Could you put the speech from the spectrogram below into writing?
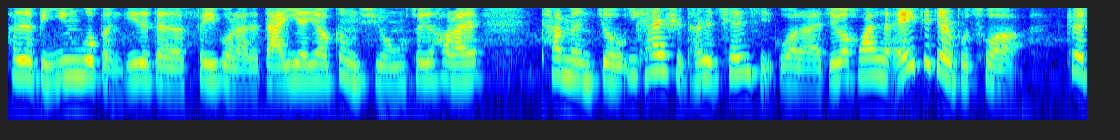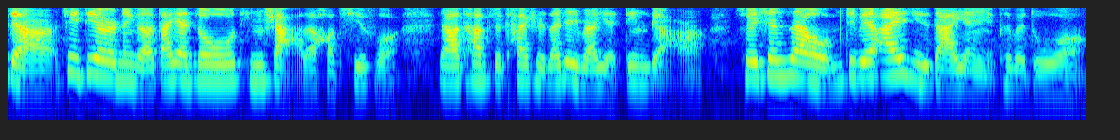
它就比英国本地的带飞过来的大雁要更凶，所以后来他们就一开始它是迁徙过来，结果发现哎这地儿不错。这点儿这地儿那个大雁都挺傻的，好欺负，然后他们就开始在这边也定点儿，所以现在我们这边埃及的大雁也特别多。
